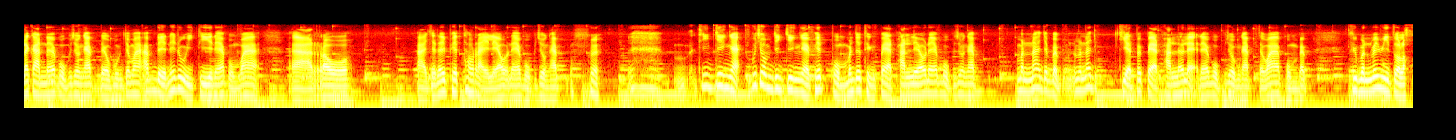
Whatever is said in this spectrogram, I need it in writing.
แล้วกันนะครับผมผู้ชมครับ เดี๋ยวผมจะมาอัปเดตให้ดูอีกทีนะครับผมว่าอ่าเราอาจจะได้เพชรเท่าไหร่แล้วนะครับผมผู้ชมครับจริงๆอะผู้ชมจริงๆอะเพชรผมมันจะถึง 8,000 แล้วนะครับผมผู้ชมครับ มันน่าจะแบบมันน่าจะเกียดไป 8,000 แล้วแหละนะครับผมผู้ชมครับ แต่ว่าผมแบบ คือมันไม่มีตัวละค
